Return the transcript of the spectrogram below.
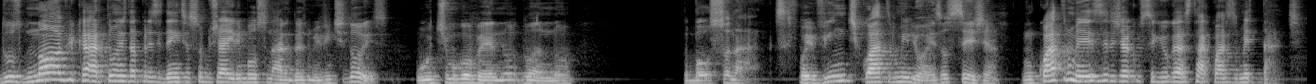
dos nove cartões da presidência sob Jair Bolsonaro em 2022, o último governo do ano do Bolsonaro. Foi 24 milhões, ou seja, em quatro meses ele já conseguiu gastar quase metade.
